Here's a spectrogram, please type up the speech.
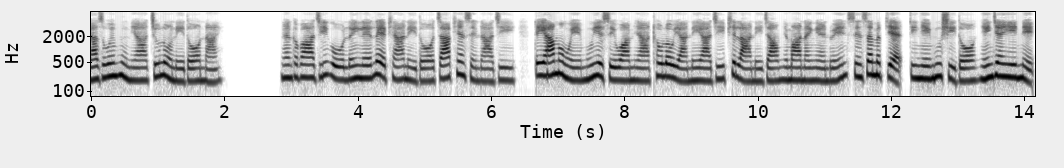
ရာဇဝတ်မှုများကျူးလွန်နေသောနိုင်ငံကဘာကြီးကို လိန်လဲလှည့်ဖျားနေသောကြားဖြန့်စင်တာကြီးတရားမဝင်မူရစ်စေဝါများထုတ်လုပ်ရာနေရာကြီးဖြစ်လာနေကြောင်းမြန်မာနိုင်ငံတွင်စင်ဆက်မပြတ်တည်ငြိမ်မှုရှိသောငြိမ်းချမ်းရေးနှင့်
